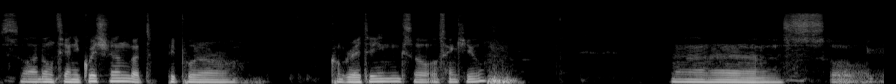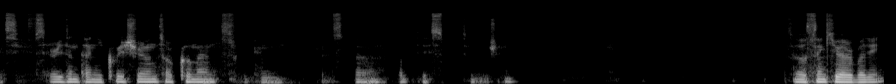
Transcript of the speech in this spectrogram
So I don't see any question, but people are congratulating, so thank you. Uh, so if there isn't any questions or comments, we can just uh, stop this presentation. So thank you, everybody.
